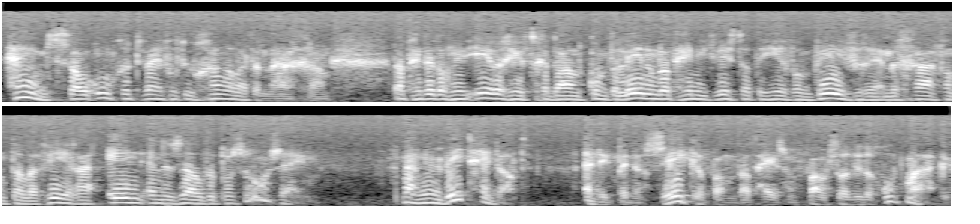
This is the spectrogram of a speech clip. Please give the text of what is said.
Heinz zal ongetwijfeld uw gangen laten nagaan. Dat hij dat nog niet eerder heeft gedaan... komt alleen omdat hij niet wist dat de heer van Beveren... en de graaf van Talavera één en dezelfde persoon zijn. Maar nu weet hij dat. En ik ben er zeker van dat hij zijn fout zal willen goedmaken.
